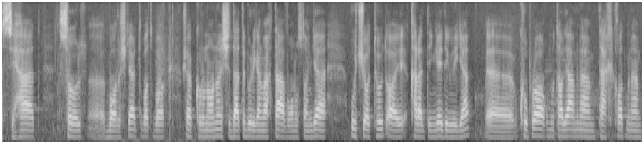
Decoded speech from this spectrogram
سیحت سول بارش کرد با بار. شاید کرونا نش داده بودی وقت تا وانستان گه چه یا توت آی کارانتینگه دیگه. گه کوبراق مطالعه منم تحقیقات منم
